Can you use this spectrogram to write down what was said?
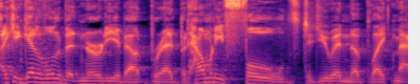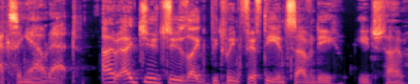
I can get a little bit nerdy about bread, but how many folds did you end up like maxing out at? I, I do do like between 50 and 70 each time.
